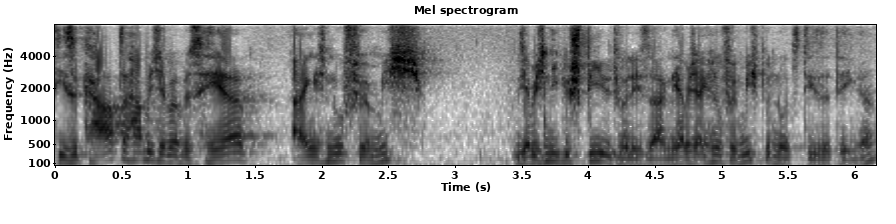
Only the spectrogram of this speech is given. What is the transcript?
Diese Karte habe ich aber bisher eigentlich nur für mich, die habe ich nie gespielt, würde ich sagen, die habe ich eigentlich nur für mich benutzt, diese Dinge.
